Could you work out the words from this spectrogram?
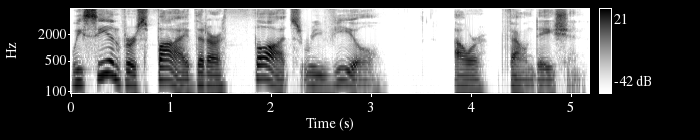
We see in verse 5 that our thoughts reveal our foundation.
